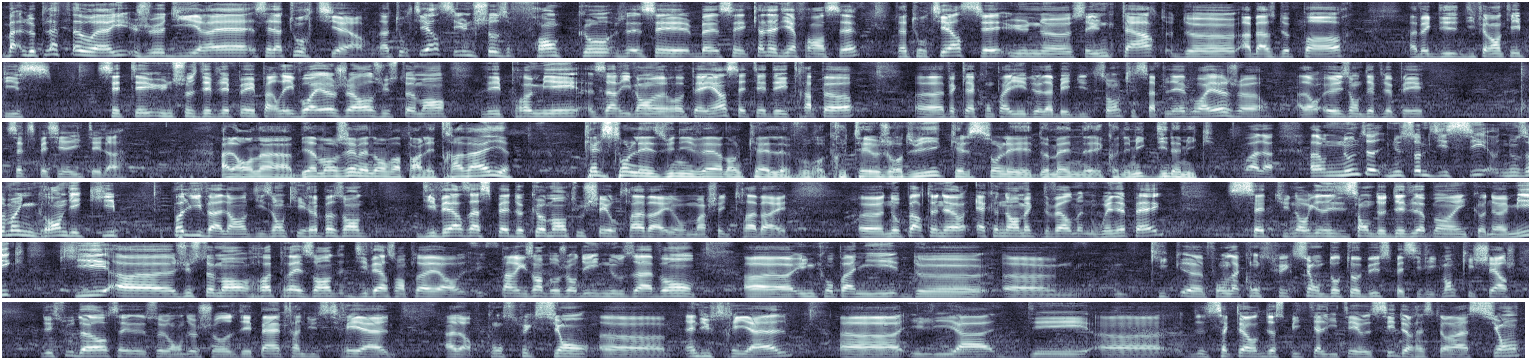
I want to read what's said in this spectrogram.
Bah, le plat favori, je dirais, c'est la tourtière. La tourtière, c'est une chose franco, c'est ben, canadien-français. La tourtière, c'est une, c'est une tarte de, à base de porc avec différentes épices. C'était une chose développée par les voyageurs, justement, les premiers arrivants européens. C'était des trappeurs euh, avec la compagnie de la baie d'Hudson qui s'appelait Voyageurs. Alors, eux, ils ont développé cette spécialité-là. Alors, on a bien mangé, maintenant on va parler travail. Quels sont les univers dans lesquels vous recrutez aujourd'hui? Quels sont les domaines économiques dynamiques? Voilà. Alors nous, sommes ici, nous avons une grande équipe polyvalente, disons, qui représente divers aspects de comment toucher au travail, au marché du travail. Euh, nos partenaires Economic Development Winnipeg, c'est une organisation de développement économique qui euh, justement représente divers employeurs. Par exemple, aujourd'hui, nous avons euh, une compagnie de, qui euh, font la construction d'autobus spécifiquement, qui cherchent des soudeurs, ce genre de choses, des peintres industriels. Alors, construction euh, industrielle, euh, il y a des, secteurs d'hospitalité aussi, de restauration,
